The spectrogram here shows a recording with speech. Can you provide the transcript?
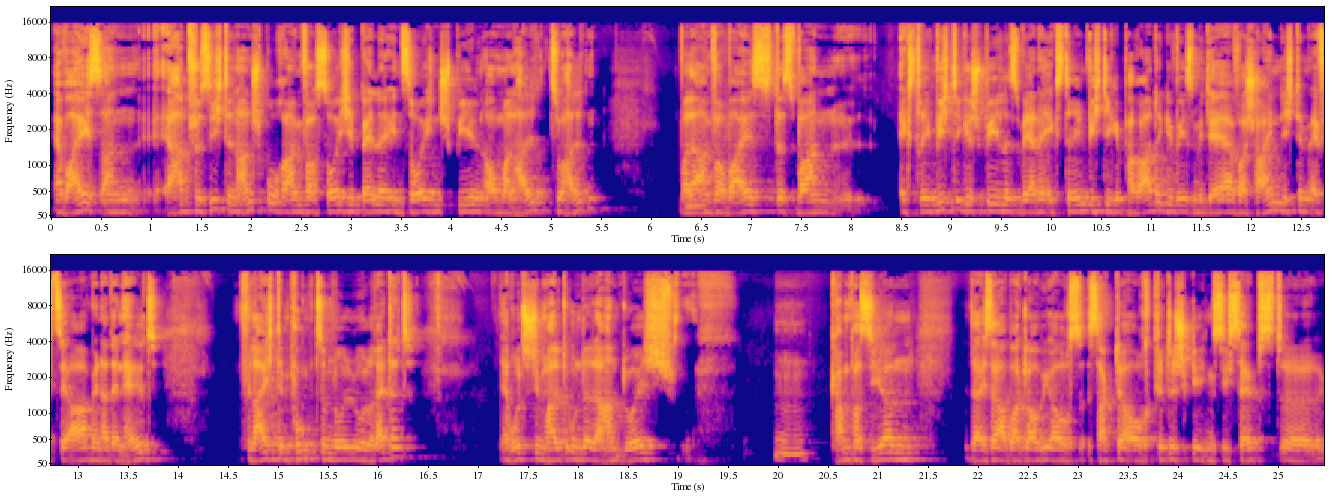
er weiß an, er hat für sich den Anspruch, einfach solche Bälle in solchen Spielen auch mal halt, zu halten, weil er einfach weiß, das waren äh, extrem wichtige Spiele, es wäre eine extrem wichtige Parade gewesen, mit der er wahrscheinlich dem FCA, wenn er den hält, vielleicht den Punkt zum 0-0 rettet. Er rutscht ihm halt unter der Hand durch. Mhm. Kann passieren. Da ist er aber, glaube ich, auch, sagt er auch kritisch gegen sich selbst äh,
